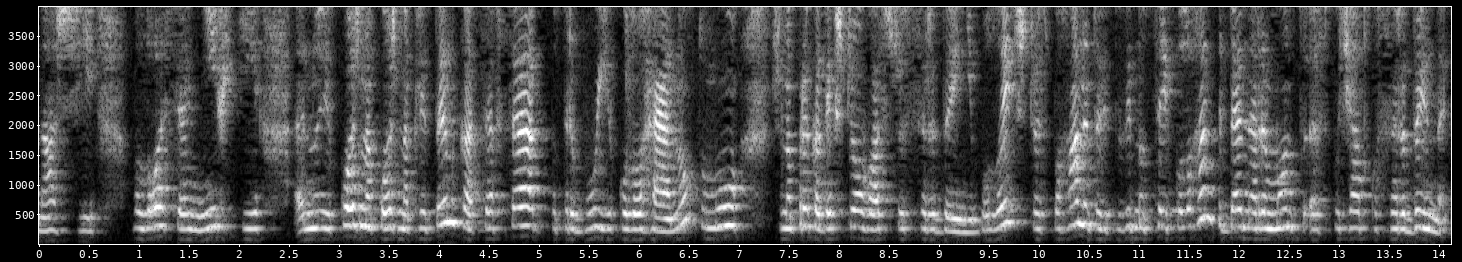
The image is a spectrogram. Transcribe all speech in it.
наші волосся, нігті. Е, Ну і кожна кожна клітинка це все потребує колагену. Тому що, наприклад, якщо у вас щось всередині болить, щось погане, то відповідно цей колаген піде на ремонт е, спочатку середини.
